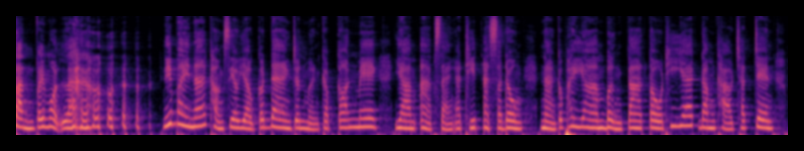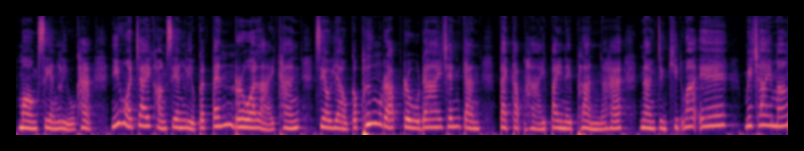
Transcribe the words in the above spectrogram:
สั่นไปหมดแล้ว นี่ใบหน้าของเซียวเหยาก็แดงจนเหมือนกับก้อนเมฆยามอาบแสงอาทิตย์อัสดงนางก็พยายามเบิ่งตาโตที่แยกดำขาวชัดเจน มองเสียงหลิวค่ะ นี่หัวใจของเสียงหลิวก็เต้นรัวหลายครั้ง เซียวเหยาก็เพิ่งรับรู้ได้เช่นกัน แต่กลับหายไปในพลันนะคะ นางจึงคิดว่าเอ๊ะ ไม่ใช่มั้ง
